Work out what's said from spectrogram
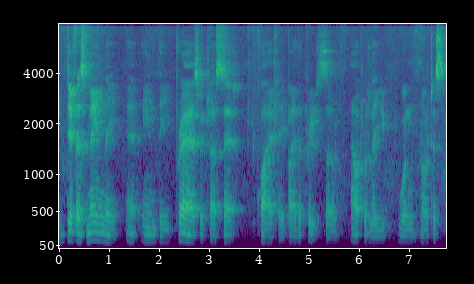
It differs mainly uh, in the prayers which are said quietly by the priest, so outwardly you wouldn't notice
